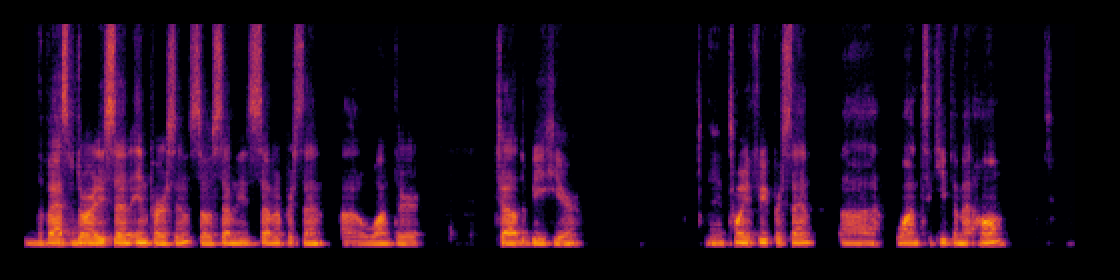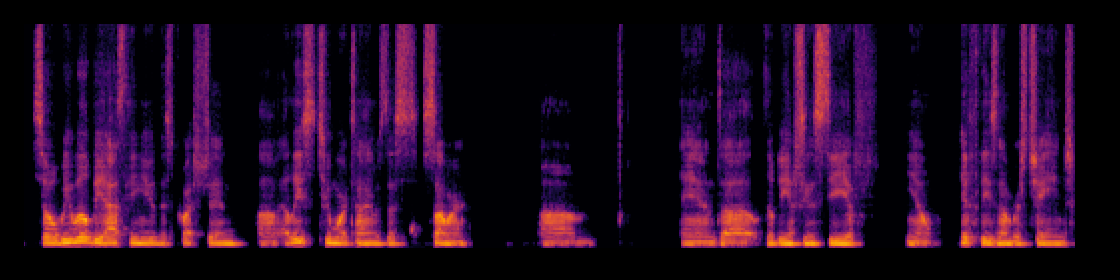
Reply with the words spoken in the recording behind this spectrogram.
the vast majority said in person, so 77% uh, want their child to be here. And 23% uh, want to keep them at home. So we will be asking you this question uh, at least two more times this summer. Um, and uh, it'll be interesting to see if, you know, if these numbers change.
